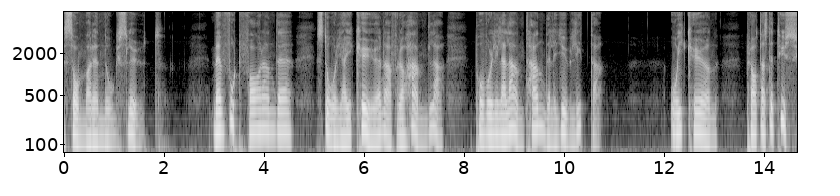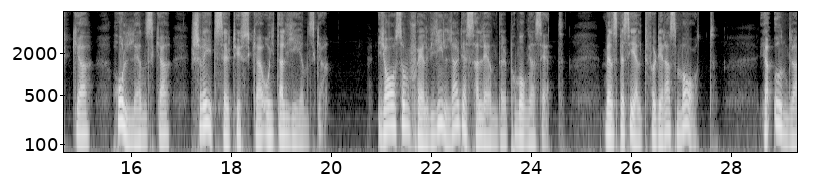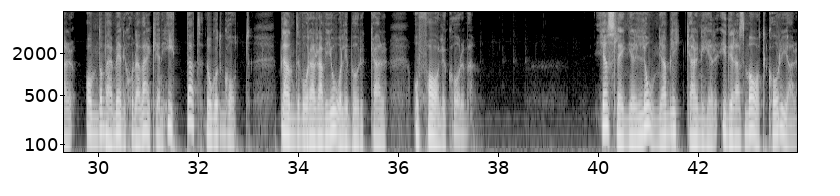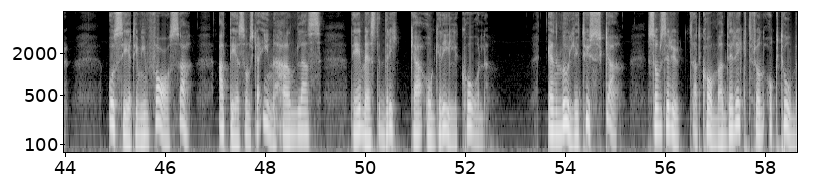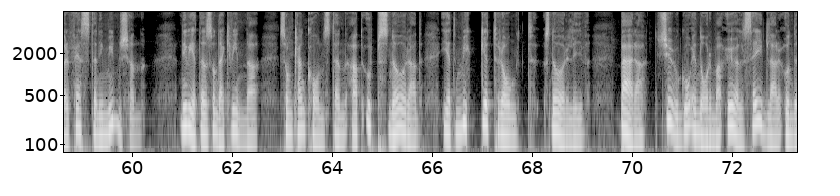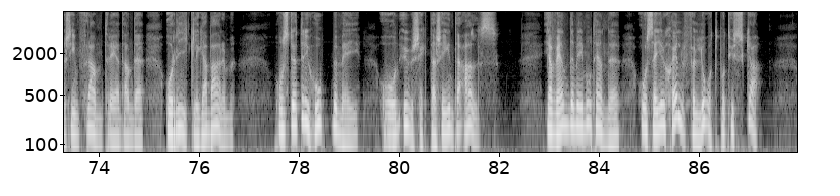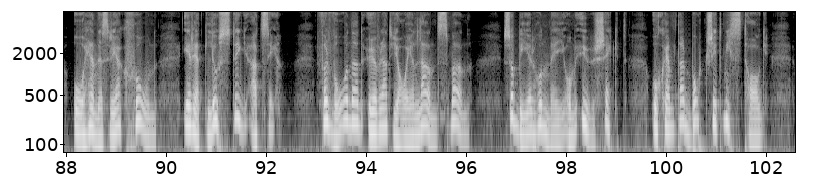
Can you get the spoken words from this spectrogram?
Nu är sommaren nog slut. Men fortfarande står jag i köerna för att handla på vår lilla lanthandel i Julita. Och i kön pratas det tyska, holländska, schweizertyska och italienska. Jag som själv gillar dessa länder på många sätt, men speciellt för deras mat. Jag undrar om de här människorna verkligen hittat något gott bland våra ravioliburkar och falukorv. Jag slänger långa blickar ner i deras matkorgar och ser till min fasa att det som ska inhandlas det är mest dricka och grillkål. En mullig tyska som ser ut att komma direkt från oktoberfesten i München. Ni vet en sån där kvinna som kan konsten att uppsnörad i ett mycket trångt snörliv bära 20 enorma ölsejdlar under sin framträdande och rikliga barm. Hon stöter ihop med mig och hon ursäktar sig inte alls. Jag vänder mig mot henne och säger själv förlåt på tyska. Och hennes reaktion är rätt lustig att se. Förvånad över att jag är en landsman så ber hon mig om ursäkt och skämtar bort sitt misstag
